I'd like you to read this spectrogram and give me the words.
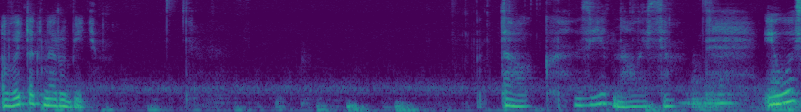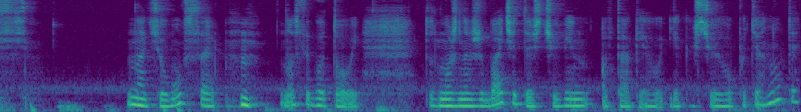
А ви так не робіть. Так, з'єдналися. І ось на цьому все. Носик готовий. Тут можна вже бачити, що він, отак, його, якщо його потягнути,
